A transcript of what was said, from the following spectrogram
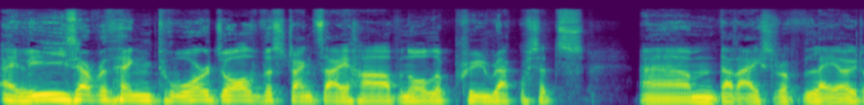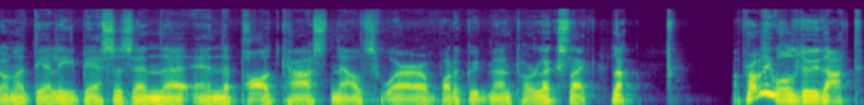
I'll ease everything towards all the strengths I have and all the prerequisites um, that I sort of lay out on a daily basis in the in the podcast and elsewhere of what a good mentor looks like. Look, I probably will do that.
